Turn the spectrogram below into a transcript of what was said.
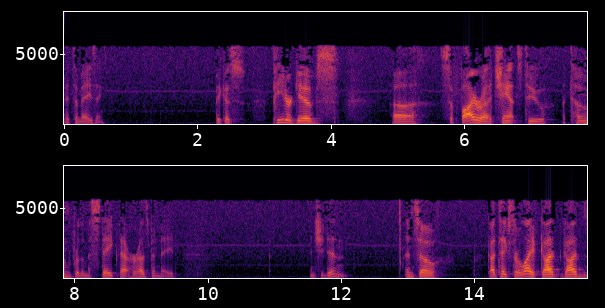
it's amazing. Because Peter gives uh, Sapphira a chance to atone for the mistake that her husband made. And she didn't. And so God takes their life. God God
